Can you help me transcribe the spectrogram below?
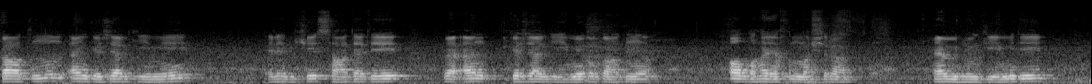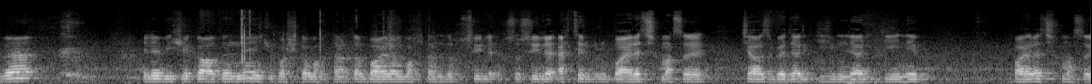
Qadının ən gözəl giyimi elə bir ki, sadədir və ən gözəl giyimi o qadını Allaha yaxınlaşıran ən mühüm giyimidir və Elə bir ki, qadın nəinki başqa vaxtlarda, bayram vaxtlarında xüsusilə, xüsusilə ətir vurub bayra çıxması, cazibədər giyimlər giyinib bayra çıxması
